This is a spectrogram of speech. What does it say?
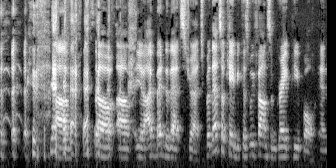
um, so uh, you know, I've been to that stretch, but that's okay because we found some great people and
